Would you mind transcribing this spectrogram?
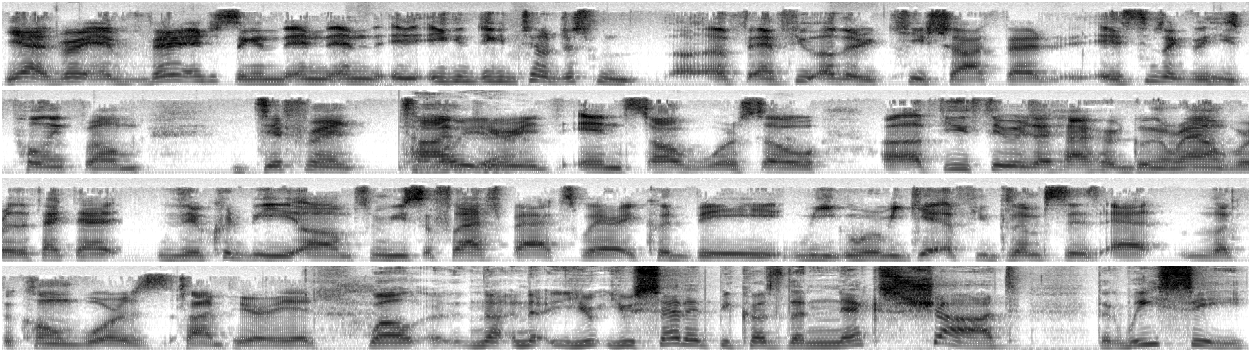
Yeah, very very interesting, and and, and you can you can tell just from a, a, few other key shots that it seems like that he's pulling from different time Oh, yeah. periods in Star Wars. So uh, a few theories I I heard going around were the fact that there could be um, some use of flashbacks where it could be we where we get a few glimpses at like the Clone Wars time period. Well, no, no, you you said it because the next shot that we see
